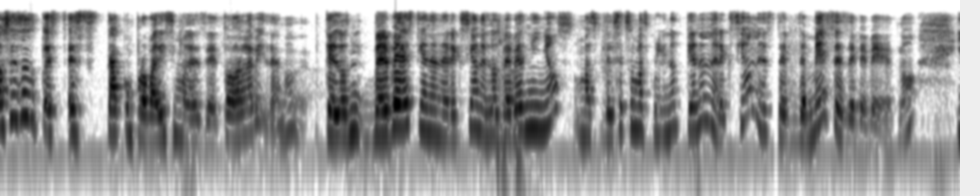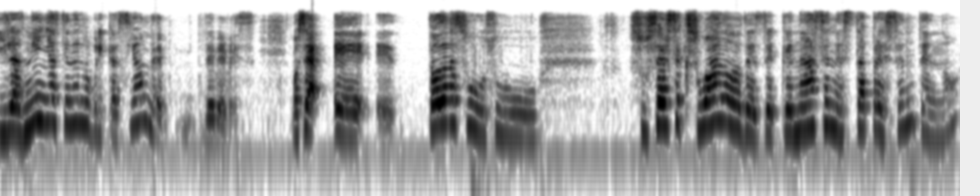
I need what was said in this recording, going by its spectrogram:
o sea, eso está comprobadísimo desde toda la vida, ¿no? Que los bebés tienen erecciones, los bebés niños del sexo masculino tienen erecciones de, meses de bebés, ¿no? Y las niñas tienen lubricación de, bebés. O sea, eh, eh, toda su, su su ser sexuado desde que nacen está presente, ¿no?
